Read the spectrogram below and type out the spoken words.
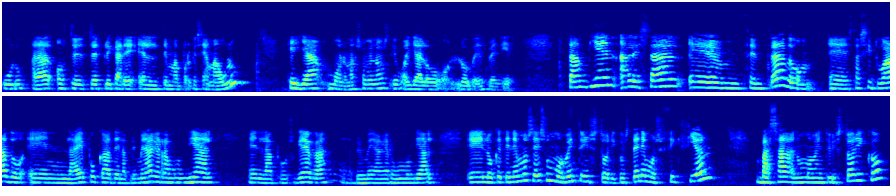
Ulu. Ahora os te, explicaré el tema por qué se llama Ulu, que ya, bueno, más o menos igual ya lo, lo ves venir. También al estar eh, centrado, eh, está situado en la época de la Primera Guerra Mundial, en la posguerra, en la Primera Guerra Mundial, eh, lo que tenemos es un momento histórico. Tenemos ficción basada en un momento histórico,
